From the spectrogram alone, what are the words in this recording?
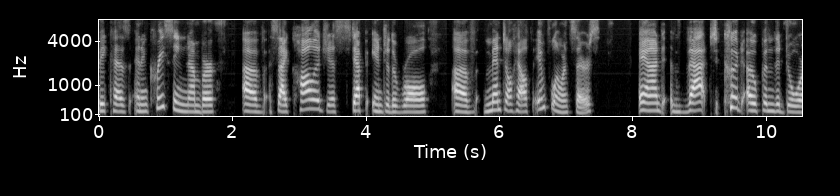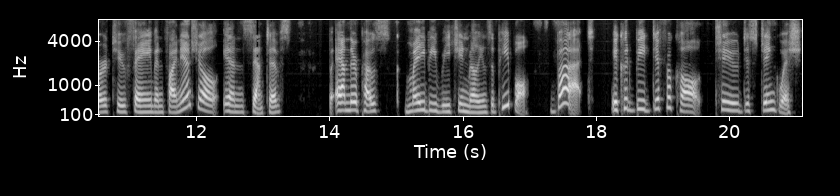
because an increasing number of psychologists step into the role of mental health influencers. And that could open the door to fame and financial incentives. And their posts may be reaching millions of people. But it could be difficult to distinguish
